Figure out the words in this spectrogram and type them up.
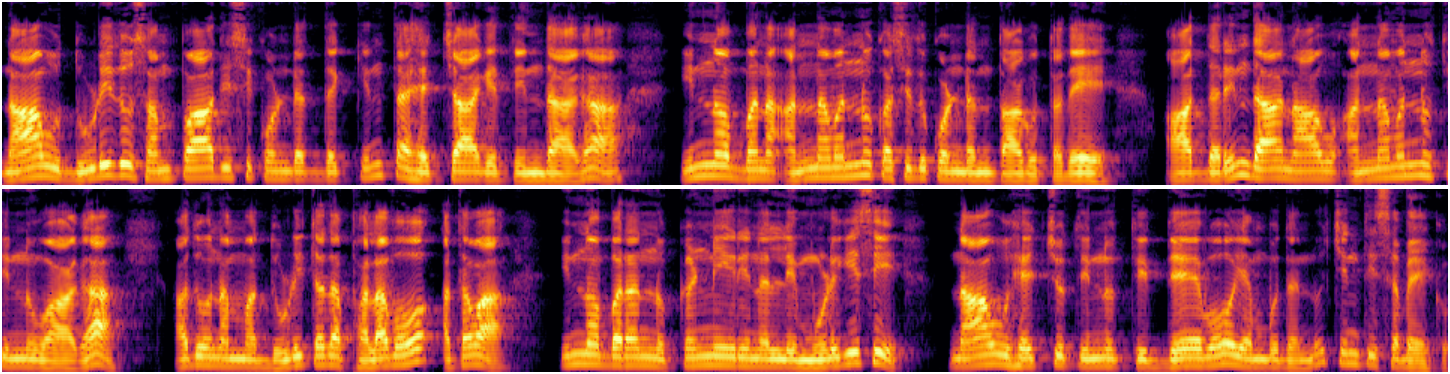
ನಾವು ದುಡಿದು ಸಂಪಾದಿಸಿಕೊಂಡದ್ದಕ್ಕಿಂತ ಹೆಚ್ಚಾಗಿ ತಿಂದಾಗ ಇನ್ನೊಬ್ಬನ ಅನ್ನವನ್ನು ಕಸಿದುಕೊಂಡಂತಾಗುತ್ತದೆ. ಆದ್ದರಿಂದ ನಾವು ಅನ್ನವನ್ನು ತಿನ್ನುವಾಗ ಅದು ನಮ್ಮ ದುಡಿತದ ಫಲವೋ ಅಥವಾ ಇನ್ನೊಬ್ಬರನ್ನು ಕಣ್ಣೀರಿನಲ್ಲಿ ಮುಳುಗಿಸಿ ನಾವು ಹೆಚ್ಚು ತಿನ್ನುತ್ತಿದ್ದೇವೋ ಎಂಬುದನ್ನು ಚಿಂತಿಸಬೇಕು.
